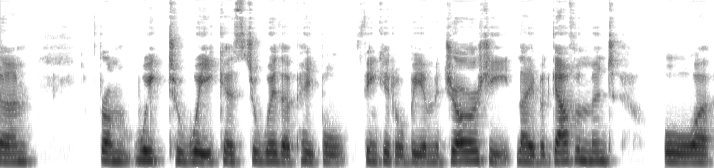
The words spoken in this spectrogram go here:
um, from week to week as to whether people think it'll be a majority Labor government or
